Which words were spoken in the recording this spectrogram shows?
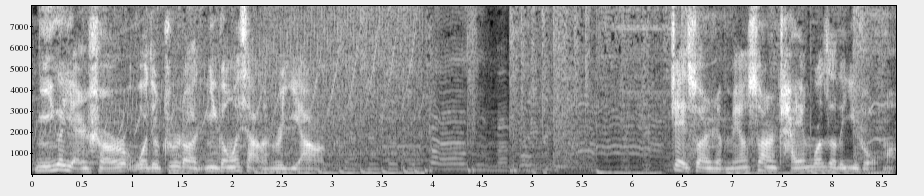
你一个眼神儿，我就知道你跟我想的是一样的。这算什么呀？算是察言观色的一种吗？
